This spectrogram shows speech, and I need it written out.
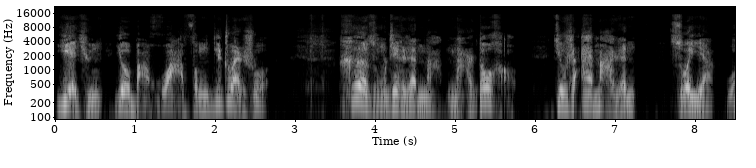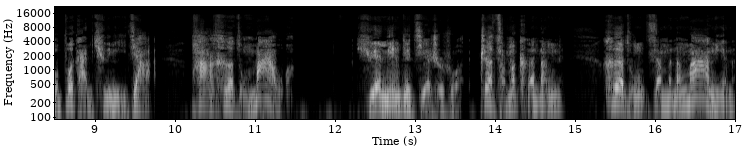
叶群又把话锋一转说：“贺总这个人呐，哪儿都好，就是爱骂人，所以啊，我不敢去你家，怕贺总骂我。”薛明就解释说：“这怎么可能呢？贺总怎么能骂你呢？”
